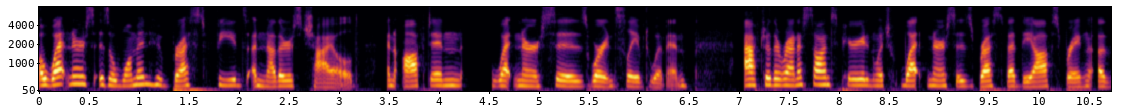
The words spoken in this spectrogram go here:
A wet nurse is a woman who breastfeeds another's child, and often wet nurses were enslaved women. After the Renaissance period in which wet nurses breastfed the offspring of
